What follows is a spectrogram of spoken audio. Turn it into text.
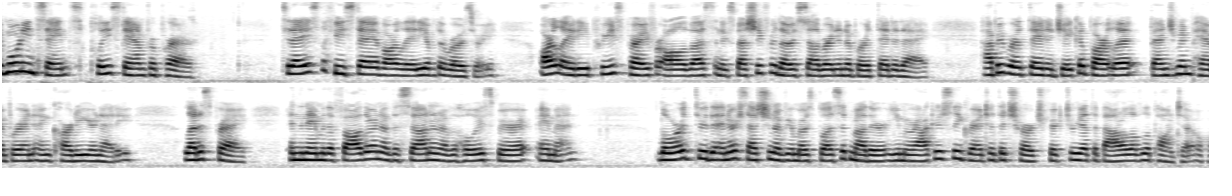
Good morning, Saints. Please stand for prayer. Today is the feast day of Our Lady of the Rosary. Our Lady, please pray for all of us and especially for those celebrating a birthday today. Happy birthday to Jacob Bartlett, Benjamin Pamperin, and Carter Yernetti. Let us pray. In the name of the Father, and of the Son, and of the Holy Spirit. Amen. Lord, through the intercession of your most blessed Mother, you miraculously granted the Church victory at the Battle of Lepanto.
